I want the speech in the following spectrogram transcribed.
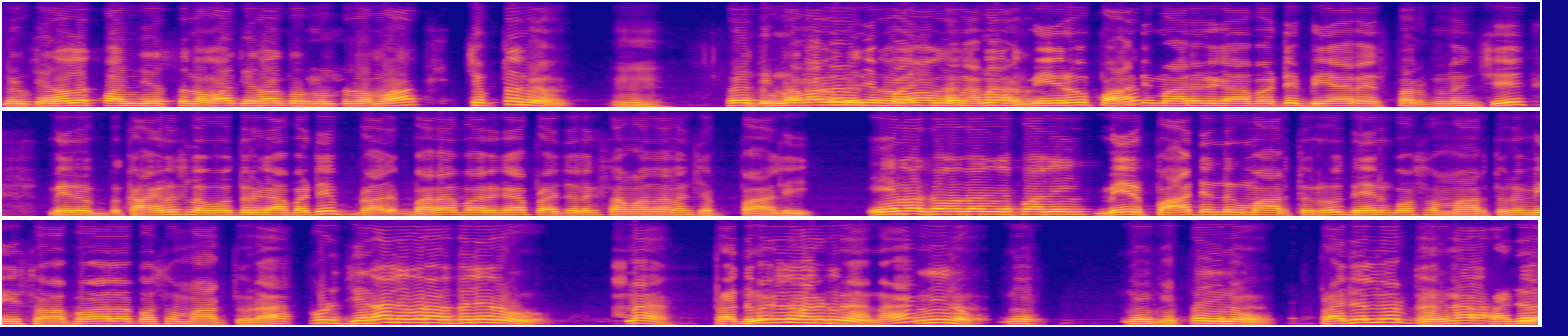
నేను జనాలకు పని చేస్తున్నామా జనాలతో ఉంటున్నామా చెప్తా మేము మీరు పార్టీ మారారు కాబట్టి బీఆర్ఎస్ తరపు నుంచి మీరు కాంగ్రెస్లో పోతారు కాబట్టి ప్ర- బరాబర్గా ప్రజలకు సమాధానం చెప్పాలి. ఏమని సమాధానం చెప్పాలి? మీరు పార్టీ ఎందుకు మారుతురు? దేనికోసం మారుతురు? మీ స్వభావాల కోసం మారుతురా? ఇప్పుడు జనాలు ఎవరు అడతలేరు? నేను నేను చెప్పేది ప్రజల ప్రజల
